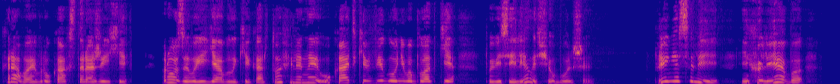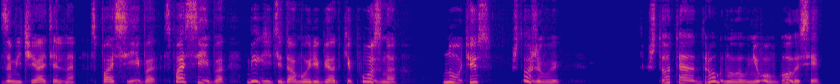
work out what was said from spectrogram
каравай в руках сторожихи, розовые яблоки картофелины у Катьки в вегоневом платке, повеселел еще больше. «Принесли и хлеба, замечательно, спасибо, спасибо!» Бегите домой, ребятки, поздно. Нотис, что же вы? Что-то дрогнуло у него в голосе,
